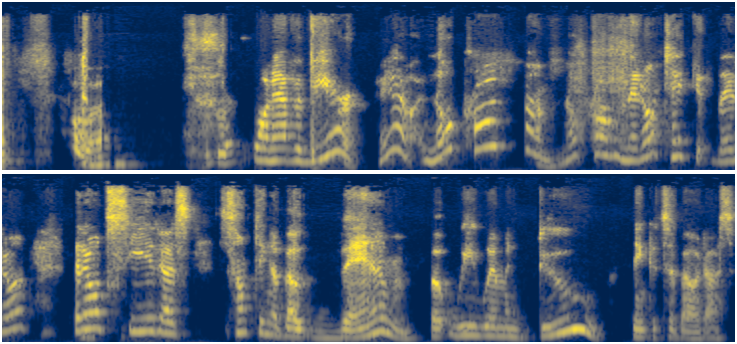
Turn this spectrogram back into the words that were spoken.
oh, well let's go and have a beer. Yeah, no problem, no problem. They don't take it. They don't. They don't see it as something about them, but we women do think it's about us.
